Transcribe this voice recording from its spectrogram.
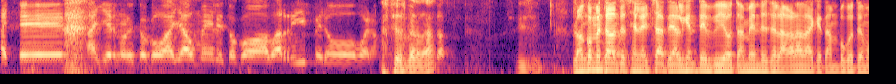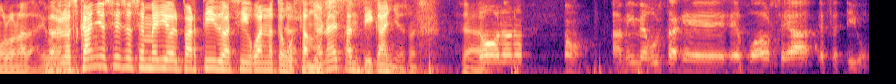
Ayer, ayer no le tocó a Jaume, le tocó a Barry, pero bueno. Hostia, ¿es verdad? Sí, sí. Lo han comentado antes en el chat, ¿eh? alguien te vio también desde la grada que tampoco te moló nada. Lo de los caños esos en medio del partido, así igual no te gustan mucho. Jonah es anticaños, macho. O sea, no, no, no. A mí me gusta que el jugador sea efectivo.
